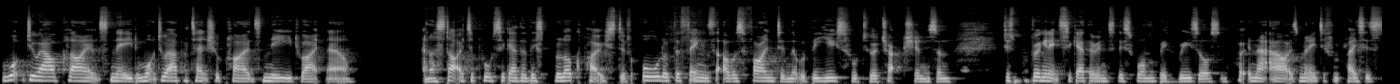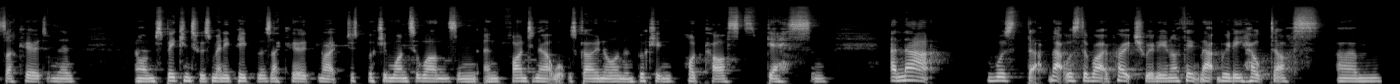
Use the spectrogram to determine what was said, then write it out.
what do our clients need and what do our potential clients need right now? And I started to pull together this blog post of all of the things that I was finding that would be useful to attractions and just bringing it together into this one big resource and putting that out as many different places as I could. And then um, speaking to as many people as I could, like just booking one to ones and, and finding out what was going on and booking podcasts, guests. And, and that was that, that was the right approach really. And I think that really helped us um,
